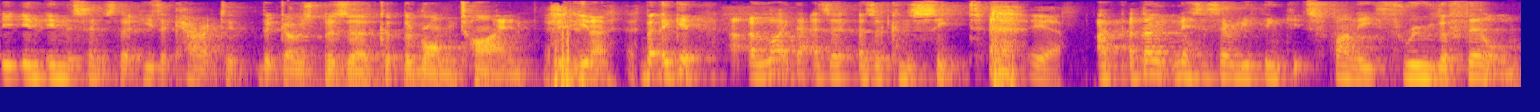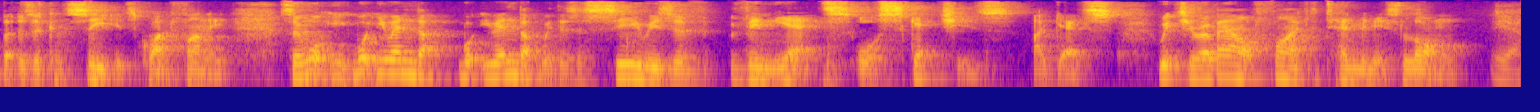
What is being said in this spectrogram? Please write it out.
in in the sense that he's a character that goes berserk at the wrong time. you know. But again, I like that as a as a conceit. Yeah. I, I don't necessarily think it's funny through the film, but as a conceit, it's quite funny. So what you what you end up what you end up with is a series of vignettes or sketches, I guess, which are about five to ten minutes long. Yeah.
